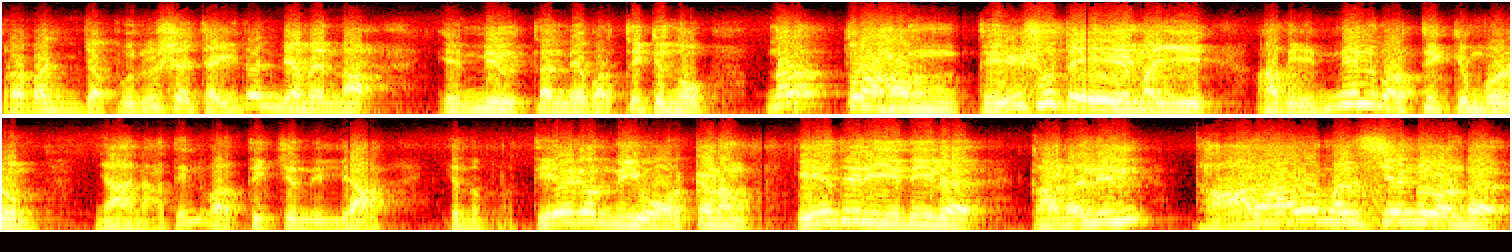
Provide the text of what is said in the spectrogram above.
പ്രപഞ്ച പുരുഷ ചൈതന്യമെന്ന എന്നിൽ തന്നെ വർത്തിക്കുന്നു. നത്വഹം തേഷുതേമയി അത് എന്നിൽ വർത്തിക്കുമ്പോഴും ഞാൻ അതിൽ വർത്തിക്കുന്നില്ല എന്ന് പ്രത്യേകം നീ ഓർക്കണം. ഏത് രീതിയിൽ കടലിൽ ധാരാളം മത്സ്യങ്ങളുണ്ട്.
